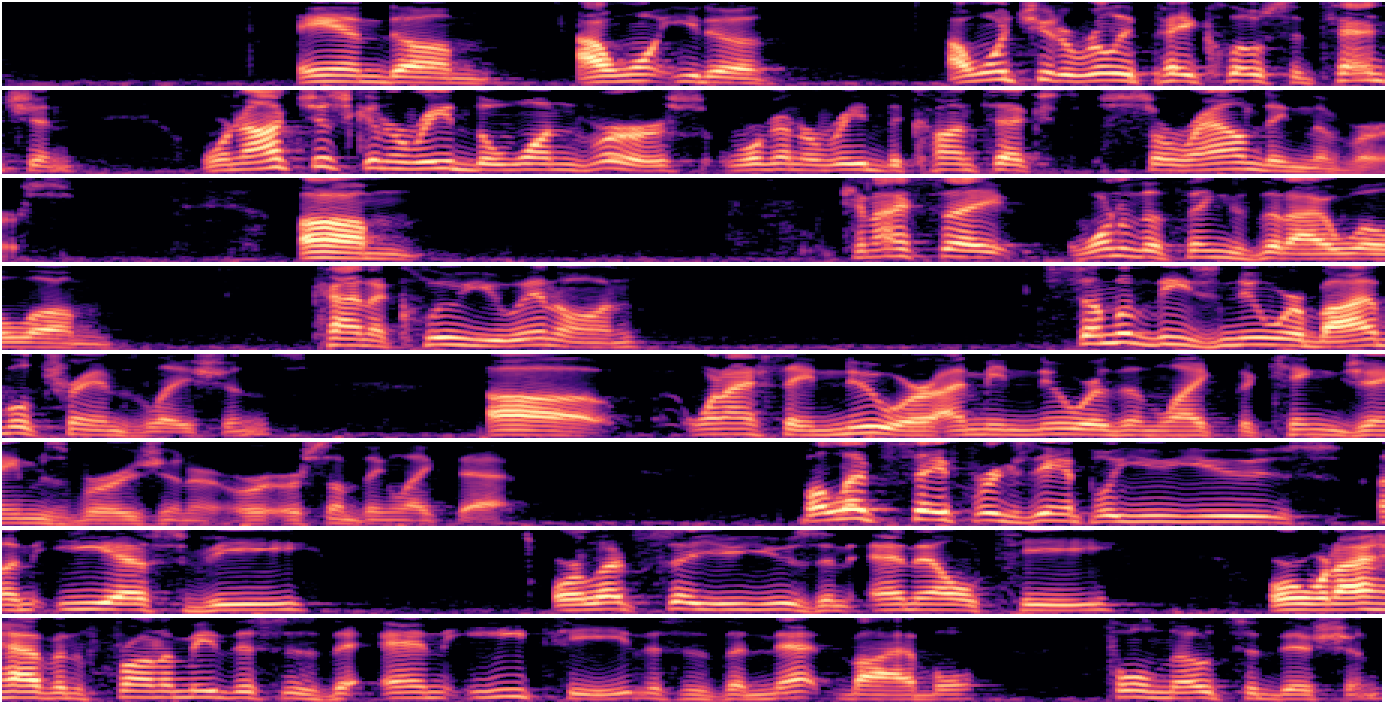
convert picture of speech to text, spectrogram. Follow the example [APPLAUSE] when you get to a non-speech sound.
and um, I want you to I want you to really pay close attention. We're not just going to read the one verse, we're going to read the context surrounding the verse. Um, can I say, one of the things that I will um, kind of clue you in on, some of these newer Bible translations, uh, when I say newer, I mean newer than like the King James Version or, or, or something like that. But let's say, for example, you use an ESV, or let's say you use an NLT, or what I have in front of me, this is the NET, this is the Net Bible, full notes edition.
